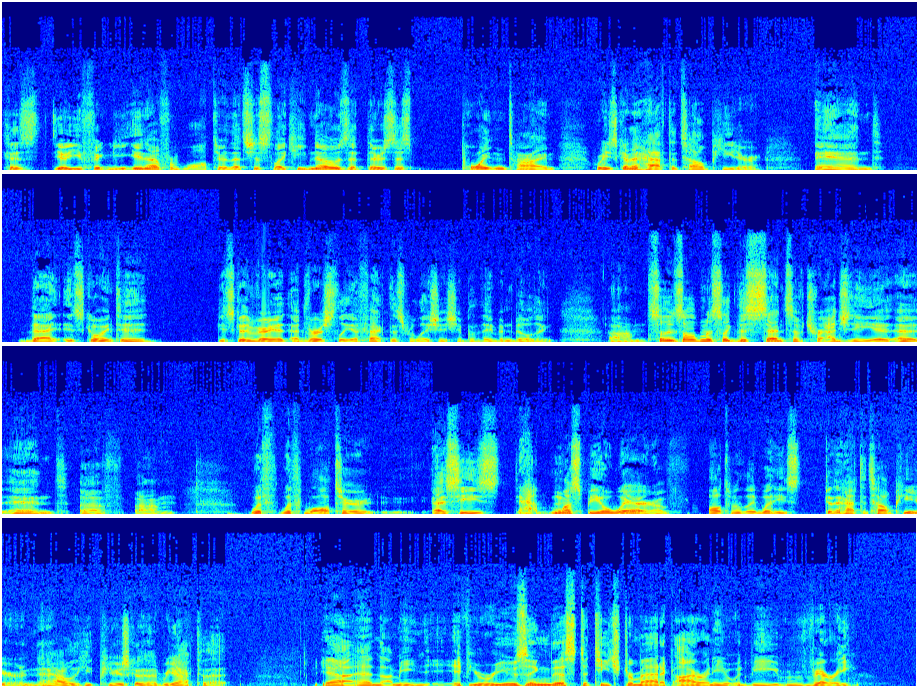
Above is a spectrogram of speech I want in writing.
Because you know, you figure, you know, for Walter, that's just like he knows that there's this point in time where he's going to have to tell Peter, and that it's going to it's going to very adversely affect this relationship that they've been building. Um, so there's almost like this sense of tragedy uh, uh, and of um, with with Walter as he's ha- must be aware of ultimately what he's going to have to tell Peter and how he, Peter's going to react to that. Yeah, and I mean, if you were using this to teach dramatic irony, it would be very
